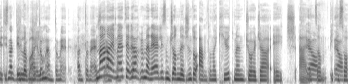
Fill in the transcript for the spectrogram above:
Ikke snakk i Love om Island. Anthony. Anthony jeg Nei, nei, Anton. men jeg, jeg, mener jeg liksom John Legend og Anton er cute, men Georgia H er litt Ja, sånn ikke ja. så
